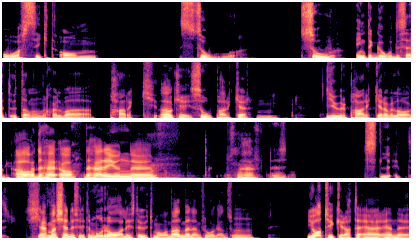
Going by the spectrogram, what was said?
åsikt om zoo? Zoo? Inte godiset utan själva park. Okej, zooparker. Mm. Djurparker överlag. Ja det, här, ja, det här är ju en eh, sån här... eh, Man känner sig lite moraliskt utmanad med den frågan. Så. Mm. Jag tycker att det är en eh,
